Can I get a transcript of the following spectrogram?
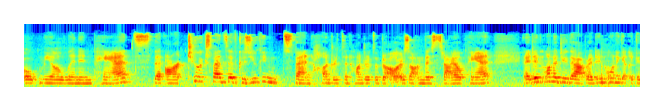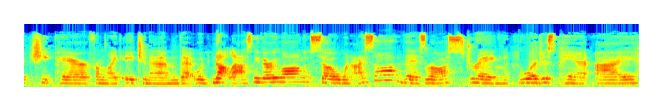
oatmeal linen pants that aren't too expensive because you can spend hundreds and hundreds of dollars on this style pant. And I didn't want to do that, but I didn't want to get like a cheap pair from like H&M that would not last me very long. So when I saw this drawstring gorgeous pant, I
